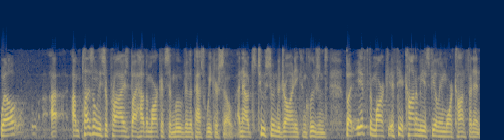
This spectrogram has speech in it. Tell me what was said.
Well, I, am pleasantly surprised by how the markets have moved in the past week or so. And now it's too soon to draw any conclusions. But if the market, if the economy is feeling more confident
